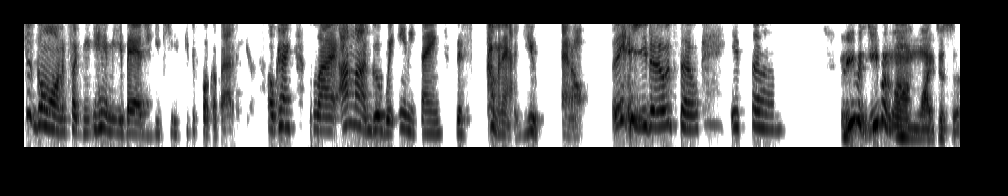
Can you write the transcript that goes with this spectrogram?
just go on and fucking hand me your badge and your keys. Get the fuck up out of here. Okay? Like I'm not good with anything that's coming out of you at all. you know, so it's um but even even on like just a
